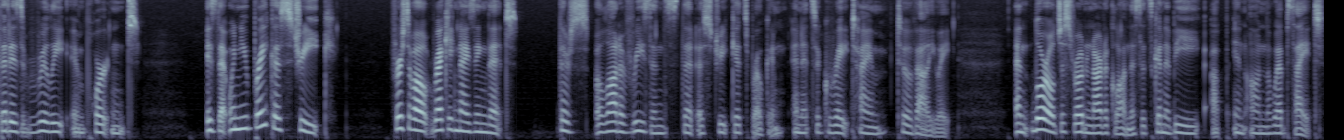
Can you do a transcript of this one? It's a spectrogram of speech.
that is really important is that when you break a streak, first of all, recognizing that there's a lot of reasons that a streak gets broken, and it's a great time to evaluate. And Laurel just wrote an article on this. It's going to be up in on the website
